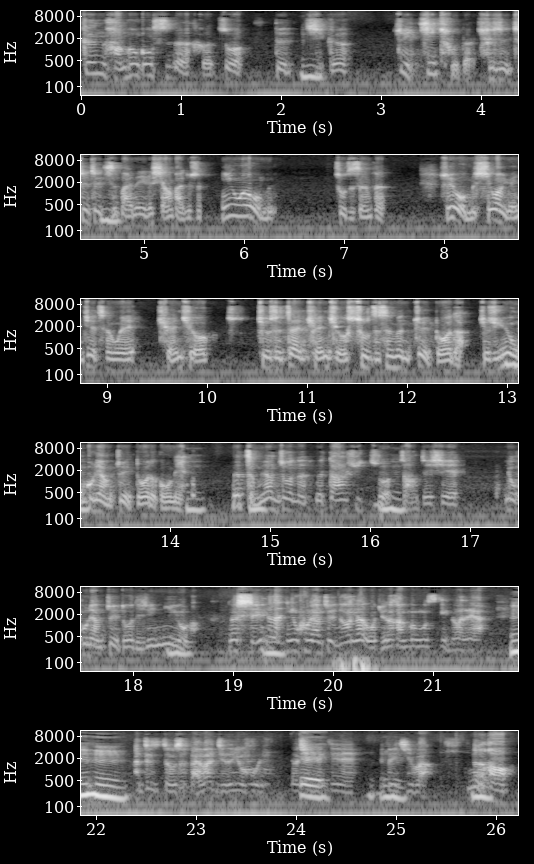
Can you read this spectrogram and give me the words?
跟航空公司的合作的几个最基础的，其实最最直白的一个想法，就是因为我们数字身份，所以我们希望原件成为全球。就是在全球数字身份最多的，就是用户量最多的公链。那怎么样做呢？那当然是做找这些用户量最多的一些应用了。那谁的用户量最多呢？我觉得航空公司挺多的呀。嗯哼，这总是百万级的用户要些飞机吧？那好，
